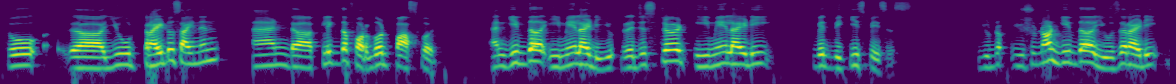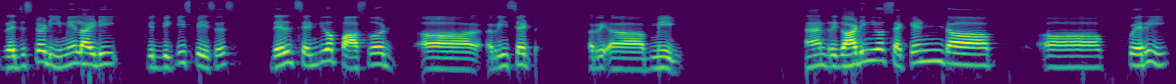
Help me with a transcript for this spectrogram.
So uh, you try to sign in and uh, click the forgot password and give the email ID, registered email ID with Wikispaces. You, do, you should not give the user ID, registered email ID with Wikispaces. They will send you a password uh, reset uh, mail. And regarding your second uh, uh, query,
